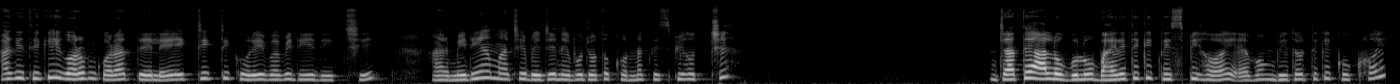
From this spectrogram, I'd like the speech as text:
আগে থেকেই গরম করা তেলে একটি একটি করে এভাবে দিয়ে দিচ্ছি। আর মিডিয়াম আঁচে বেজে নেব যতক্ষণ না ক্রিস্পি হচ্ছে। যাতে আলুগুলো বাইরে থেকে ক্রিস্পি হয় এবং ভিতর থেকে কুক হয়।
